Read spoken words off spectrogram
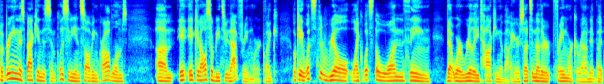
But bringing this back into simplicity and solving problems, um, it, it can also be through that framework. Like, okay, what's the real, like, what's the one thing that we're really talking about here? So that's another framework around it. But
